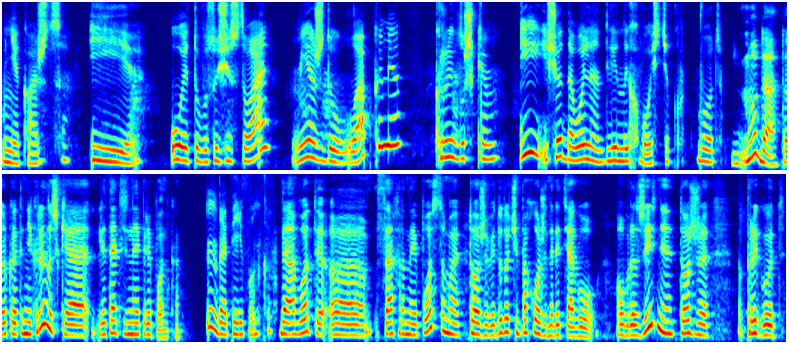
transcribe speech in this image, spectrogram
мне кажется. И у этого существа между лапками крылышки и еще довольно длинный хвостик. Вот. Ну да, только это не крылышки, а летательная перепонка. Ну да, перепонка. Да, вот э, сахарные посумы тоже ведут очень похожий на летягу образ жизни, тоже прыгают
